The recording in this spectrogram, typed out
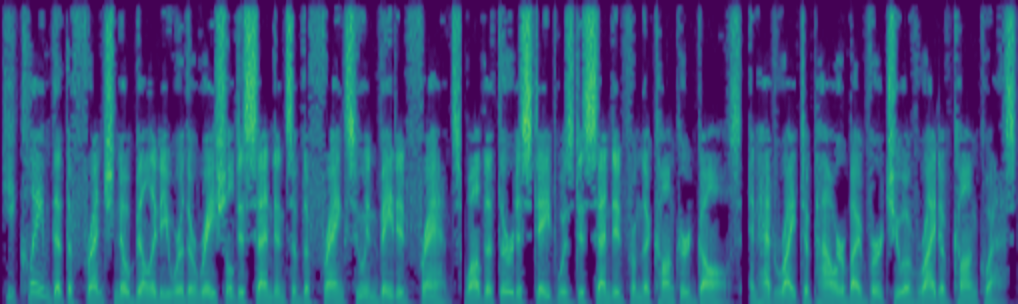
He claimed that the French nobility were the racial descendants of the Franks who invaded France while the Third Estate was descended from the conquered Gauls, and had right to power by virtue of right of conquest.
